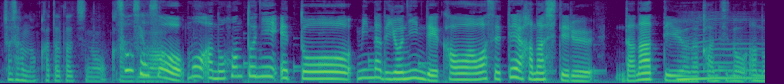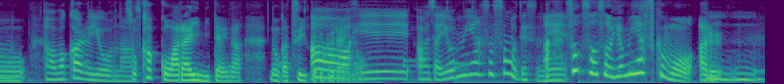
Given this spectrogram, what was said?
著者の方たちのそうそうそう。もうあの本当にえっとみんなで4人で顔を合わせて話してるんだなっていうような感じのあのあ分かるような。そうかっこ笑いみたいなのがついてるぐらいの。へえあじゃあ読みやすそうですね。あそうそうそう読みやすくもあるうんうん。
